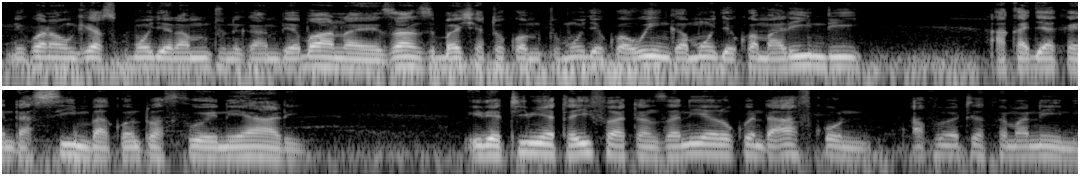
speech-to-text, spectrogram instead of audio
Nilikuwa naongea siku moja na mtu nikamwambia, bwana eh, Zanzibar ishatoka mtu mmoja kwa winga moja kwa Malindi, akaja akaenda Simba akaitwa Thueniali. Ile timu ya taifa ya Tanzania iliyokwenda AFCON 1980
